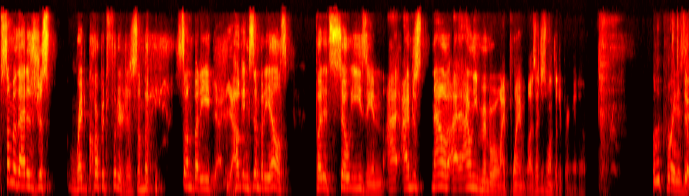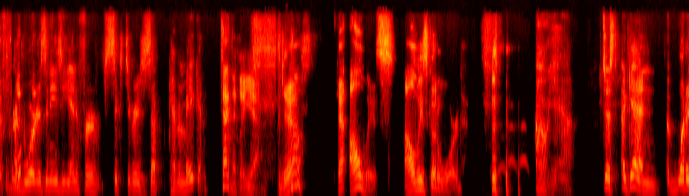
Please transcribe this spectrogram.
some of that is just red carpet footage of somebody somebody yeah, yeah. hugging somebody else. But it's so easy, and I, am just now I, I don't even remember what my point was. I just wanted to bring it up. Well, the point is that Fred Ward is an easy in for six degrees except Kevin Bacon. Technically, yeah. Yeah. Yeah. Always. Always go to Ward. oh yeah. Just again, what a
